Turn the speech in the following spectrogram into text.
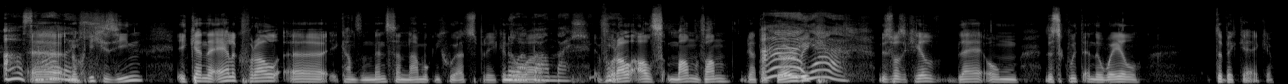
Ah, eh, nog niet gezien. Ik kende eigenlijk vooral... eh, ik kan zijn mensen naam ook niet goed uitspreken. Noah Noah. Baumbach. Vooral als man van Greta Ah, Gerwig. ja. Dus was ik heel blij om The Squid and the Whale te bekijken.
